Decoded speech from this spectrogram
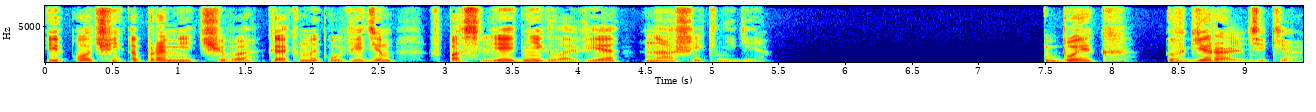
и очень опрометчиво, как мы увидим в последней главе нашей книги. Бык в Геральдике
